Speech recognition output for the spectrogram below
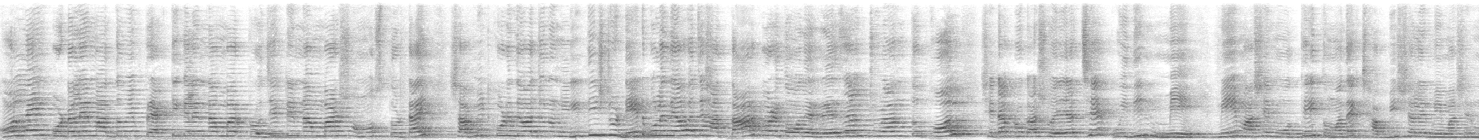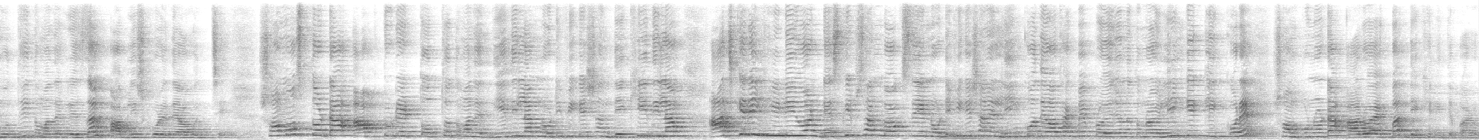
অনলাইন পোর্টালের মাধ্যমে প্র্যাকটিক্যালের নাম্বার, প্রজেক্টের নাম্বার সমস্তটাই সাবমিট করে দেওয়ার জন্য নির্দিষ্ট ডেট বলে দেওয়া হয়েছে। হ্যাঁ তারপরে তোমাদের রেজাল্ট চূড়ান্ত ফল সেটা প্রকাশ হয়ে যাচ্ছে উইদিন মে মে মাসের মধ্যেই তোমাদের, ছাব্বিশ সালের মে মাসের মধ্যেই তোমাদের রেজাল্ট পাবলিশ করে দেওয়া হচ্ছে। সমস্তটা আপ টু ডেট তথ্য তোমাদের দিয়ে দিলাম নোটিফিকেশান দেখিয়ে দিলাম। আজকের এই ভিডিওর ডেসক্রিপশন বক্সে নোটিফিকেশানের লিঙ্কও দেওয়া থাকবে। প্রয়োজনে তোমরা ওই লিঙ্কে ক্লিক করে সম্পূর্ণটা আরও একবার দেখে নিতে পারো।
